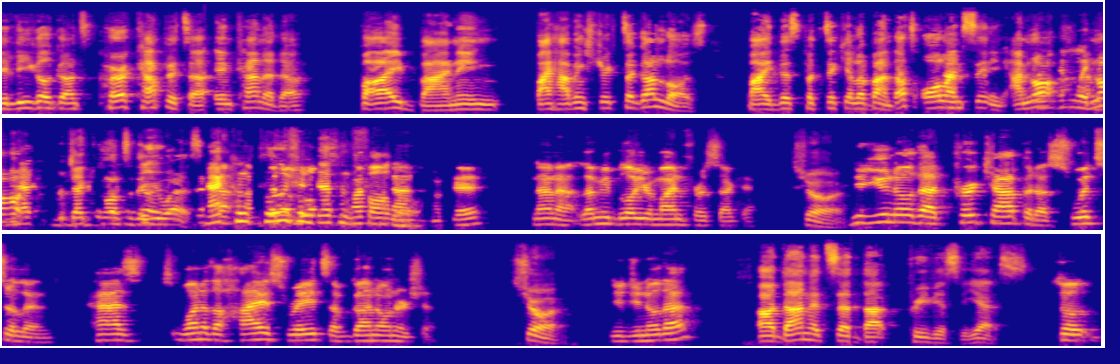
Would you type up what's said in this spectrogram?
illegal guns per capita in Canada by banning, by having stricter gun laws by this particular ban. That's all I'm saying. I'm not, I'm not that, projecting onto the US. That conclusion doesn't follow. Okay. No, no. Let me blow your mind for a second. Sure. Do you know that per capita, Switzerland has one of the highest rates of gun ownership? Sure. Did you know that? Uh, Dan had said that previously, yes. So,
